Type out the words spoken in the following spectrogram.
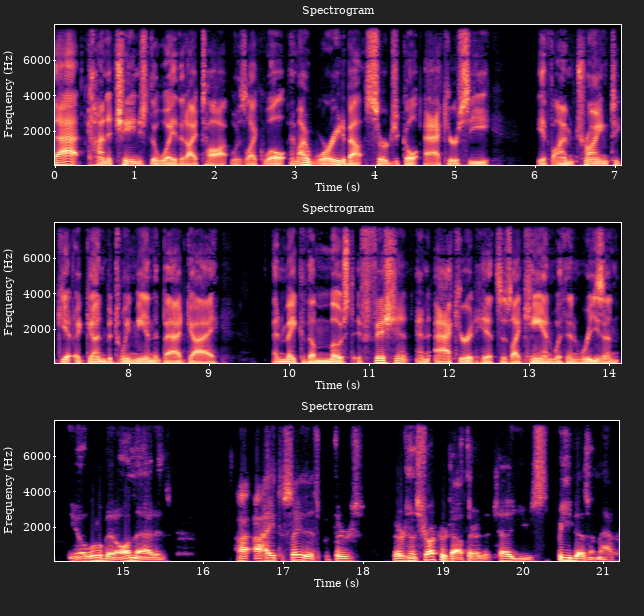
that kind of changed the way that I taught was like, well, am I worried about surgical accuracy if I'm trying to get a gun between me and the bad guy and make the most efficient and accurate hits as I can within reason? You know, a little bit on that is I, I hate to say this, but there's there's instructors out there that tell you speed doesn't matter.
